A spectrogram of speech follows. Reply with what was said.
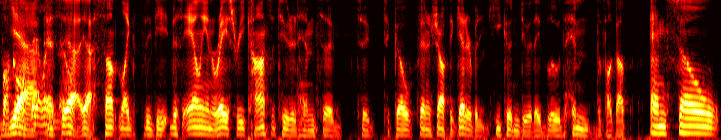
fuck yeah, off alien now. yeah, yeah. Some like the, the this alien race reconstituted him to to to go finish off the getter, but he couldn't do it. They blew him the fuck up. And so,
